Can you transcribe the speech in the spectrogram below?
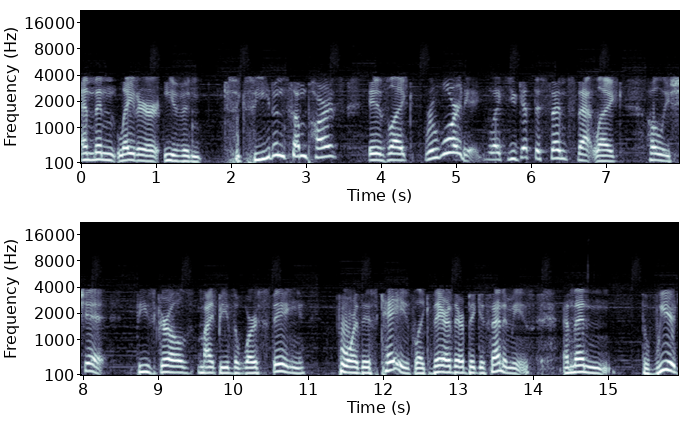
and then later even succeed in some parts is like rewarding. Like you get the sense that like holy shit these girls might be the worst thing for this cave. Like they're their biggest enemies, and then the weird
